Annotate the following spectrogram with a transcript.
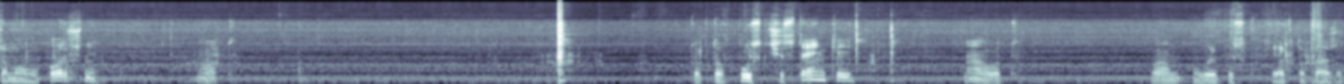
самому поршні. От. Тобто впуск чистенький, а от вам випуск, як то кажуть.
